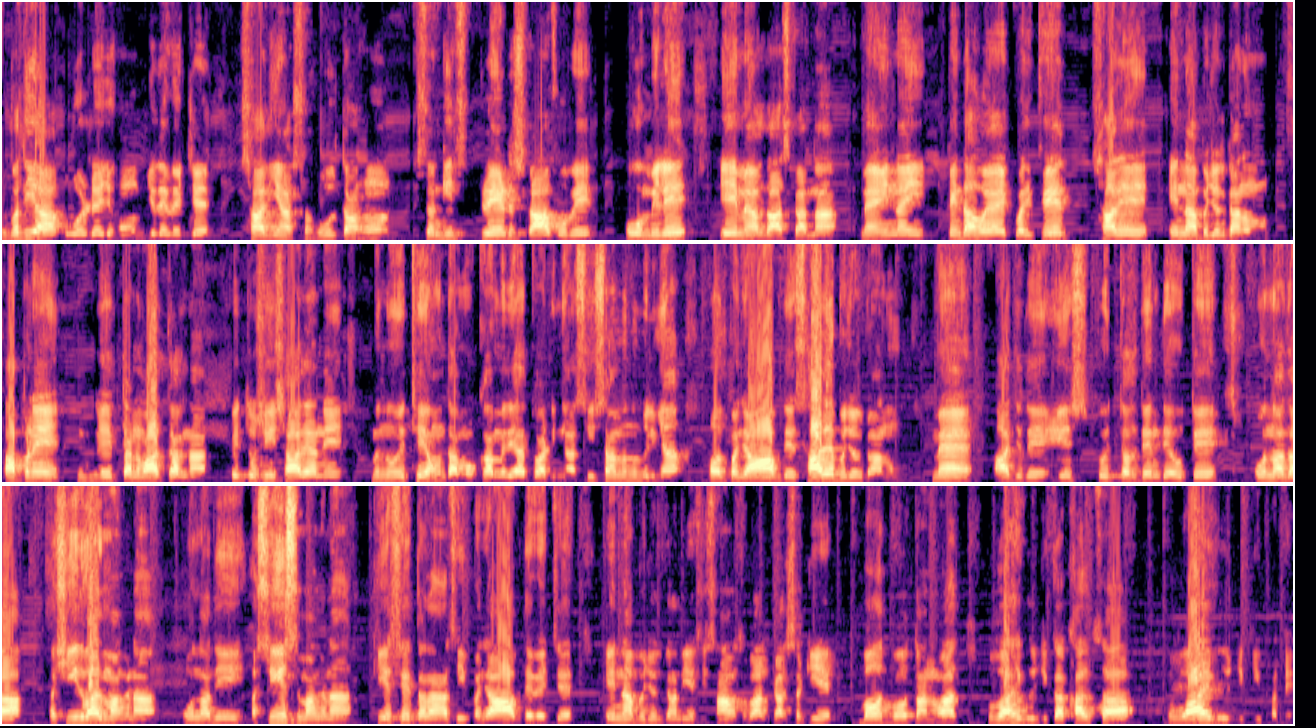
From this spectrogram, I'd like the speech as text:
ਵਧੀਆ 올ਡ ਏਜ ਹੋਮ ਜਿਹਦੇ ਵਿੱਚ ਸਾਰੀਆਂ ਸਹੂਲਤਾਂ ਹੋਣ। ਸੰਗੀਤ ਟ੍ਰੇਨਡ ਸਟਾਫ ਹੋਵੇ, ਉਹ ਮਿਲੇ, ਇਹ ਮੈਂ ਅਰਦਾਸ ਕਰਨਾ। ਮੈਂ ਇੰਨਾ ਹੀ ਕਹਿੰਦਾ ਹੋਇਆ, ਇੱਕ ਵਾਰੀ ਫੇਰ ਸਾਰੇ ਇਹਨਾਂ ਬਜ਼ੁਰਗਾਂ ਨੂੰ ਆਪਣੇ ਧੰਨਵਾਦ ਕਰਨਾ ਕਿ ਤੁਸੀਂ ਸਾਰਿਆਂ ਨੇ ਮੈਨੂੰ ਇੱਥੇ ਆਉਣ ਦਾ ਮੌਕਾ ਮਿਲਿਆ, ਤੁਹਾਡੀਆਂ ਅਸੀਸਾਂ ਮੈਨੂੰ ਮਿਲੀਆਂ ਔਰ ਪੰਜਾਬ ਦੇ ਸਾਰੇ ਬਜ਼ੁਰਗਾਂ ਨੂੰ ਮੈਂ ਅੱਜ ਦੇ ਇਸ ਪਵਿੱਤਰ ਦਿਨ ਦੇ ਉੱਤੇ ਉਹਨਾਂ ਦਾ ਆਸ਼ੀਰਵਾਦ ਮੰਗਣਾ, ਉਹਨਾਂ ਦੀ ਅਸੀਸ ਮੰਗਣਾ ਕਿ ਇਸੇ ਤਰ੍ਹਾਂ ਅਸੀਂ ਪੰਜਾਬ ਦੇ ਵਿੱਚ ਇਹਨਾਂ ਬਜ਼ੁਰਗਾਂ ਦੀ ਅਸੀਂ ਸਾਂਭ ਸੰਭਾਲ ਕਰ ਸਕੀਏ। ਬਹੁਤ ਬਹੁਤ ਧੰਨਵਾਦ। ਵਾਹਿਗੁਰੂ ਜੀ ਕਾ ਖਾਲਸਾ, ਵਾਹਿਗੁਰੂ ਜੀ ਕੀ ਫਤਿਹ।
